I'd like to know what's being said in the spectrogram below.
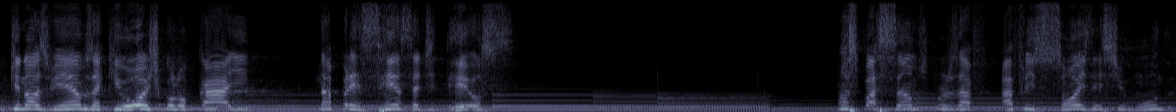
o que nós viemos aqui hoje colocar aí na presença de Deus. Nós passamos por aflições neste mundo.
